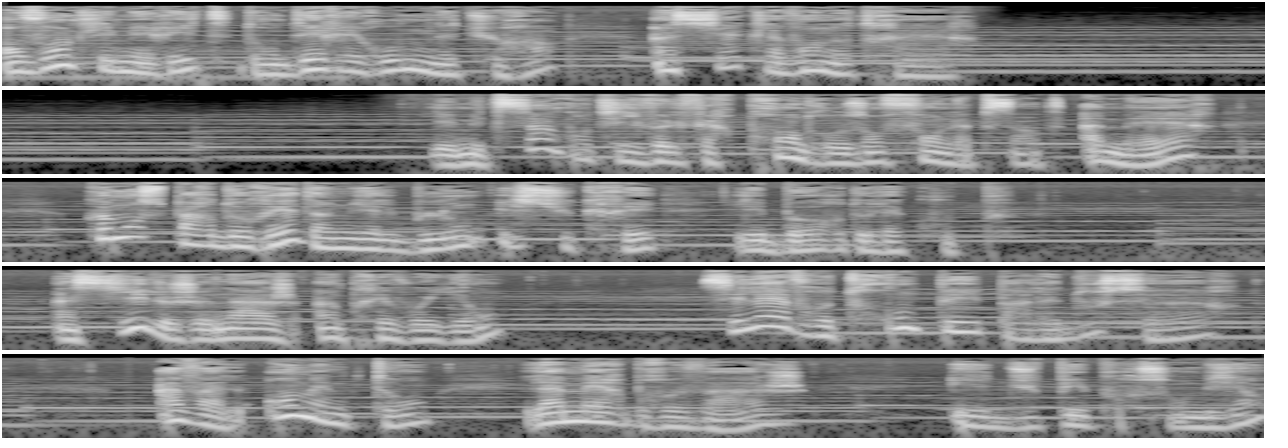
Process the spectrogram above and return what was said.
en vante les mérites dans De Rerum Natura un siècle avant notre ère. Les médecins, quand ils veulent faire prendre aux enfants l'absinthe amère, commencent par dorer d'un miel blond et sucré les bords de la coupe. Ainsi, le jeune âge imprévoyant, ses lèvres trompées par la douceur, avale en même temps l'amer breuvage et, dupé pour son bien,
